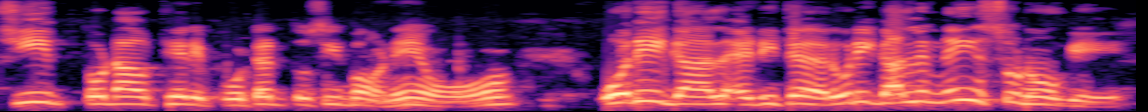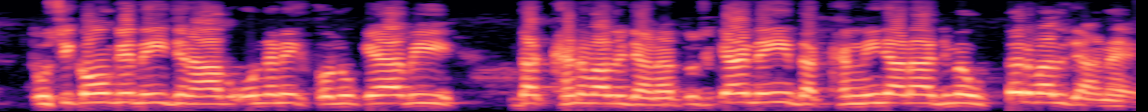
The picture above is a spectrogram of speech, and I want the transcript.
ਚੀਫ ਤੁਹਾਡਾ ਉੱਥੇ ਰਿਪੋਰਟਰ ਤੁਸੀਂ ਬਾਉਣੇ ਹੋ, ਉਹਦੀ ਗੱਲ ਐਡੀਟਰ ਉਹਦੀ ਗੱਲ ਨਹੀਂ ਸੁਣੋਗੇ, ਤੁਸੀਂ ਕਹੋਗੇ, ਨਹੀਂ ਜਨਾਬ, ਉਹਨਾਂ ਨੇ ਤੁਹਾਨੂੰ ਕਿਹਾ ਵੀ ਦੱਖਣ ਵੱਲ ਜਾਣਾ। ਤੁਸੀਂ ਕਿਹਾ ਨਹੀਂ ਦੱਖਣ ਨਹੀਂ ਜਾਣਾ ਅੱਜ ਮੈਂ ਉੱਤਰ ਵੱਲ ਜਾਣਾ ਹੈ।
